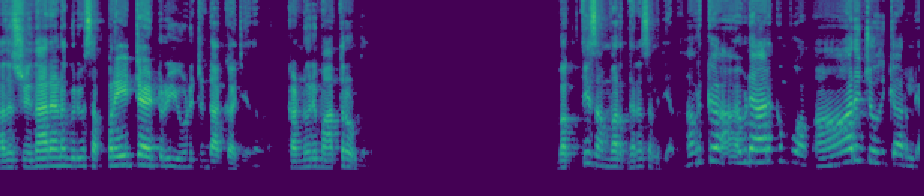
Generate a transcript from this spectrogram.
അത് ശ്രീനാരായണ ഗുരു സെപ്പറേറ്റ് ആയിട്ടൊരു യൂണിറ്റ് ഉണ്ടാക്കുക ചെയ്തത് അവിടെ. കണ്ണൂർ മാത്രമേ ഉള്ളൂ. ഭക്തി സംവർദ്ധന സമിതിയാണ്. അവർക്ക് അവിടെ ആർക്കും പോവാം. ആരും ചോദിക്കാറില്ല.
